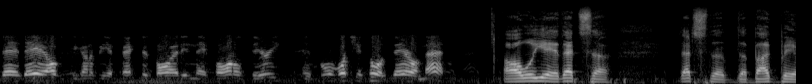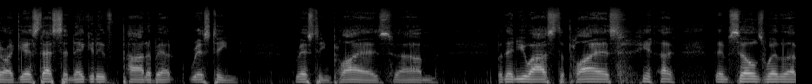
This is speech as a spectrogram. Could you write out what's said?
They're they're obviously going to be affected by it in their final series. What's your thoughts there on that? Oh well, yeah, that's uh, that's the the bugbear, I guess. That's the negative part about resting resting players. Um, but then you ask the players, you know, themselves whether they,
